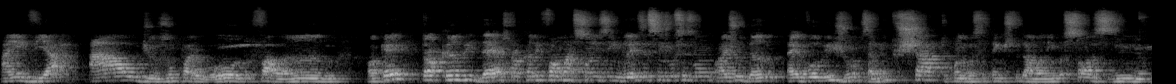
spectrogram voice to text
a enviar áudios um para o outro, falando, ok? Trocando ideias, trocando informações em inglês, assim vocês vão ajudando a evoluir juntos. É muito chato quando você tem que estudar uma língua sozinho,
